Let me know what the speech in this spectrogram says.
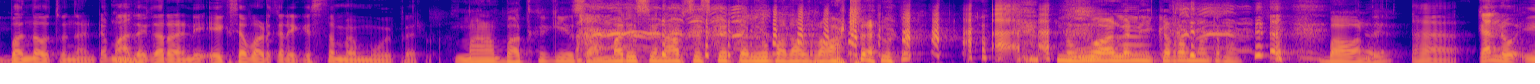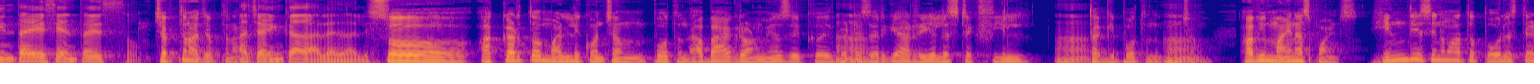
ఇబ్బంది అవుతుంది అంటే మా దగ్గర రండి ఎక్సే బడకర్ ఎక్కిస్తాం మేము మూవీ పేర్లు మన బతుకుకి సమ్మరీ సినాప్సిస్కి తెలుగు పదాలు రావట్లేదు. నువ్వు వాళ్ళని ఇక్కడ రమ్మంటున్నావు. బాగుంది. కానీ నువ్వు ఇంత వేసి ఎంత ఇస్తావు చెప్తున్నా చెప్తున్నా. అచ్చా ఇంకా కాలేదా సో అక్కడతో మళ్ళీ కొంచెం పోతుంది. ఆ బ్యాక్గ్రౌండ్ మ్యూజిక్ పెట్టేసరికి ఆ రియలిస్టిక్ ఫీల్ తగ్గిపోతుంది కొంచెం. అవి మైనస్ పాయింట్స్ హిందీ సినిమాతో పోలిస్తే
